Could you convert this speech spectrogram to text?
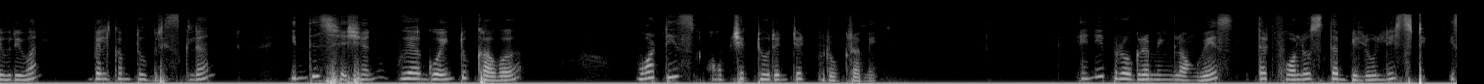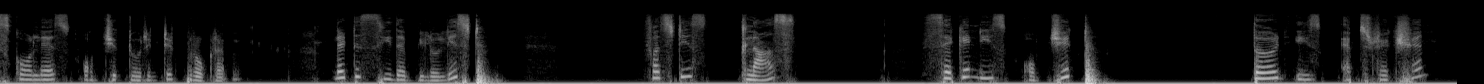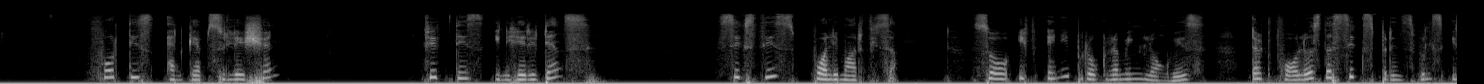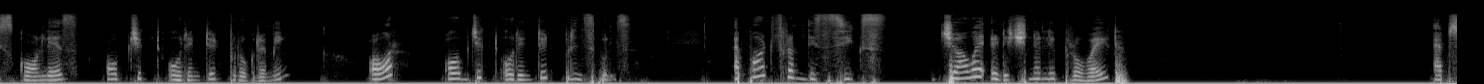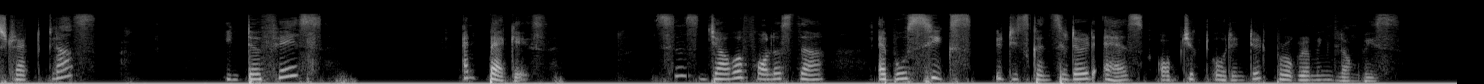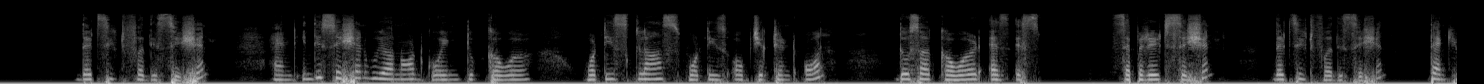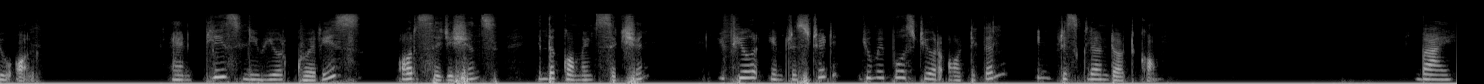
everyone, welcome to Brisk Learn. In this session, we are going to cover what is object-oriented programming. Any programming language that follows the below list is called as object-oriented programming. Let us see the below list. First is class, second is object, third is abstraction, fourth is encapsulation, fifth is inheritance, sixth is polymorphism. So if any programming language that follows the six principles is called as object oriented programming or object oriented principles. Apart from these six, Java additionally provide abstract class, interface and package. Since Java follows the above six, it is considered as object-oriented programming language. That's it for this session and in this session we are not going to cover what is class, what is object and all. Those are covered as a separate session. That's it for this session. Thank you all. And please leave your queries or suggestions in the comments section. If you are interested, you may post your article in brisklearn.com. Bye.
